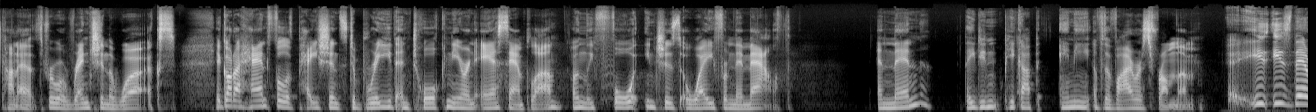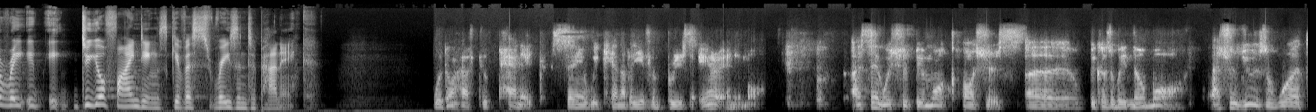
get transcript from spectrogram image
kind of threw a wrench in the works. It got a handful of patients to breathe and talk near an air sampler only four inches away from their mouth. And then they didn't pick up any of the virus from them. Is, is there, re- do your findings give us reason to panic? We don't have to panic saying we cannot even breathe air anymore. I think we should be more cautious uh, because we know more. I should use the word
